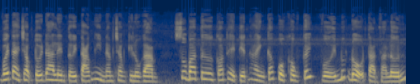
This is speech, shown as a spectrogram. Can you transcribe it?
Với tải trọng tối đa lên tới 8.500 kg, Su-34 có thể tiến hành các cuộc không kích với mức độ tàn phá lớn.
